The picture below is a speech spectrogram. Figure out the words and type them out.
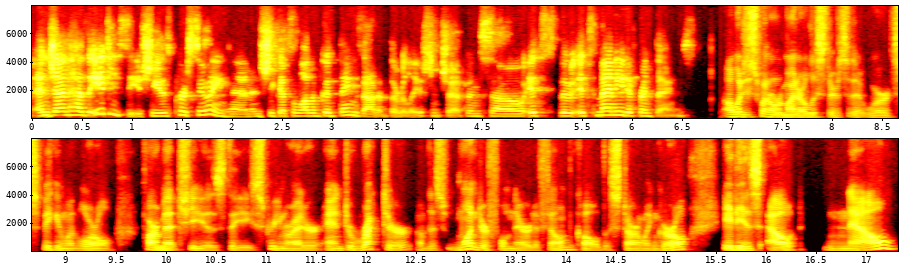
and Jem has agency. She is pursuing him and she gets a lot of good things out of the relationship. And so it's the it's many different things. Oh, I would just want to remind our listeners that we're speaking with Laurel Parmet. She is the screenwriter and director of this wonderful narrative film called The Starling Girl. It is out now.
